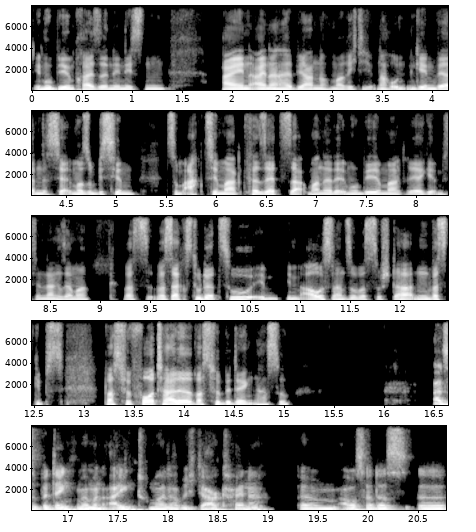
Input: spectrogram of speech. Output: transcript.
Immobilienpreise in den nächsten ein, eineinhalb Jahren noch mal richtig nach unten gehen werden. Das ist ja immer so ein bisschen zum Aktienmarkt versetzt, sagt man. Ja, der Immobilienmarkt reagiert ein bisschen langsamer. Was, was sagst du dazu, im, im Ausland sowas zu starten? Was gibt's, was für Vorteile, was für Bedenken hast du? Also Bedenken, wenn man Eigentum hat, habe ich gar keine ähm, außer dass äh,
